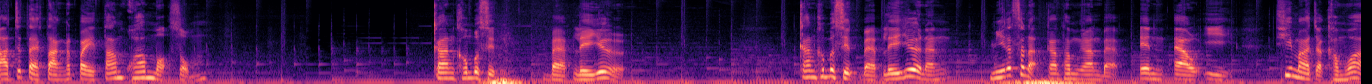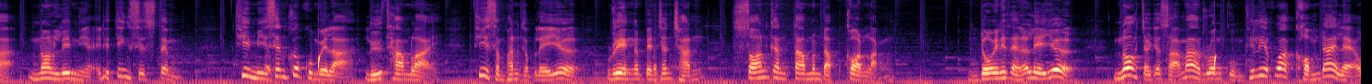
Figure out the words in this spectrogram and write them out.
อาจจะแตกต่างกันไปตามความเหมาะสม การคอมโพสิตแบบเลเยอร์การคอมโพสิตแบบเลเยอร์นั้น มีลักษณะการทำงานแบบ NLE ที่มาจากคำว่า Non-Linear Editing System ที่มีเส้นควบคุมเวลาหรือ Timeline ที่สัมพันธ์กับเลเยอร์เรียงกันเป็นชั้นๆ ซ้อนกันตามลำดับก่อนหลัง โดยในแต่ละเลเยอร์นอกจากจะสามารถรวมกลุ่มที่เรียกว่าคอมได้แล้ว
